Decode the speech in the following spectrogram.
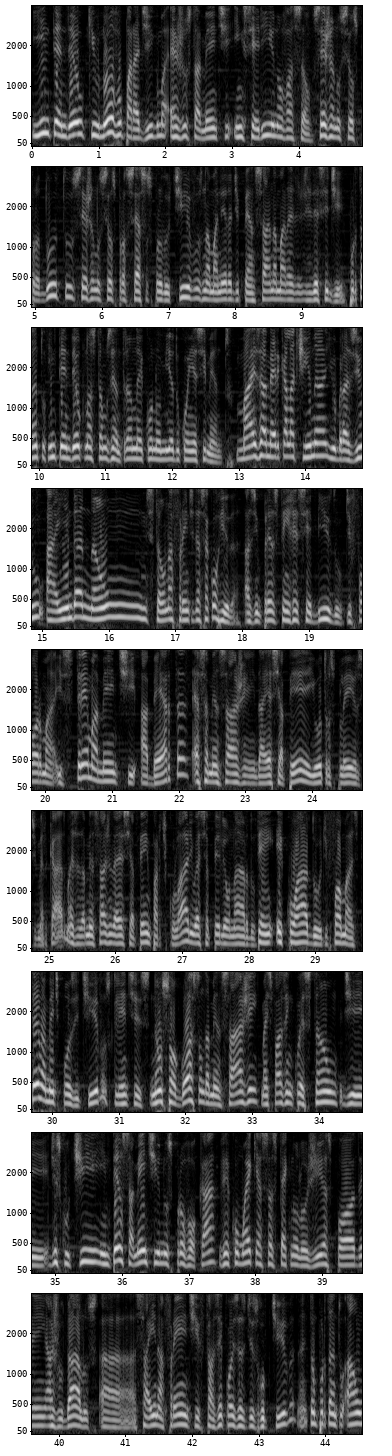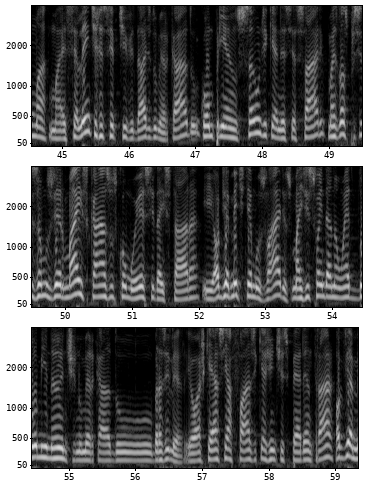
e entendeu que o novo paradigma é justamente inserir inovação, seja nos seus produtos, seja nos seus processos produtivos, na maneira de pensar, na maneira de decidir. Portanto, entendeu que nós estamos entrando na economia do conhecimento. Mas a América Latina e o Brasil ainda não estão na frente dessa corrida. As empresas têm recebido de forma extremamente aberta essa mensagem da SAP e outros players de mercado mas a mensagem da SAP em particular e o SAP Leonardo tem ecoado de forma extremamente positiva. Os clientes não só gostam da mensagem, mas fazem questão de discutir intensamente e nos provocar, ver como é que essas tecnologias podem ajudá-los a sair na frente, fazer coisas disruptivas. Né? Então, portanto, há uma, uma excelente receptividade do mercado, compreensão de que é necessário, mas nós precisamos ver mais casos como esse da Stara e, obviamente, temos vários, mas isso ainda não é dominante no mercado brasileiro. Eu acho que essa é a fase que a gente espera entrar. Obviamente,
